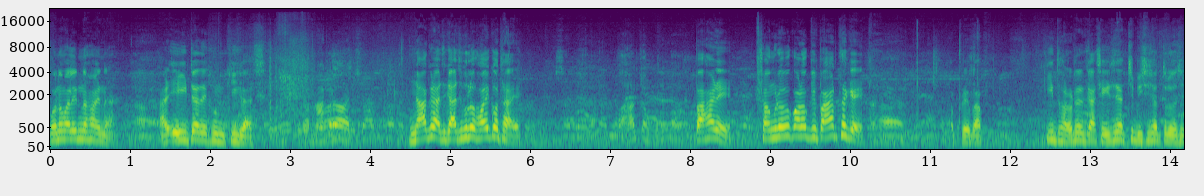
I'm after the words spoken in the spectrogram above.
বনমালিন্য হয় না। আর এইটা দেখুন কি গাছ। নাগরাজ। গাছগুলো হয় কোথায়? পাহাড় সংগ্রহ করো কি পাহাড় থেকে? হ্যাঁ। বাপরে বাপ কি ধরনের গাছ এইটা হচ্ছে বিশেষত্ব রয়েছে।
